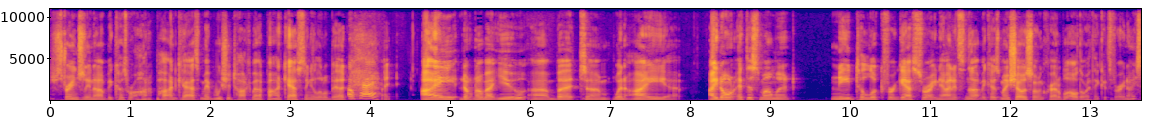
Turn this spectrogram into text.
strangely enough, because we're on a podcast, maybe we should talk about podcasting a little bit. Okay. I, I don't know about you, uh, but um, when I uh, I don't at this moment need to look for guests right now, and it's not because my show is so incredible, although I think it's very nice.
